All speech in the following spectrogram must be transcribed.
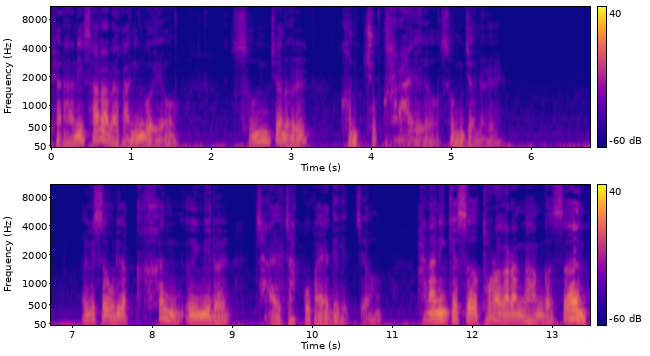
편안히 살아라가 아닌 거예요. 성전을 건축하라예요. 성전을 여기서 우리가 큰 의미를 잘 잡고 가야 되겠죠. 하나님께서 돌아가란가 한 것은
